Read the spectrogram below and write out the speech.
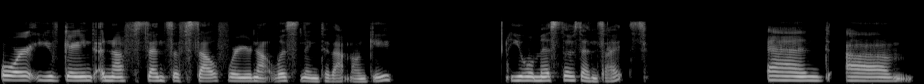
or you've gained enough sense of self where you're not listening to that monkey, you will miss those insights. And um,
